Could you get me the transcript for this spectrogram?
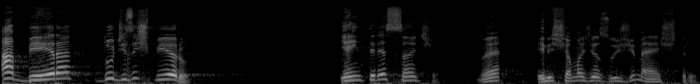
à beira do desespero. E é interessante, não é? Ele chama Jesus de mestre.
